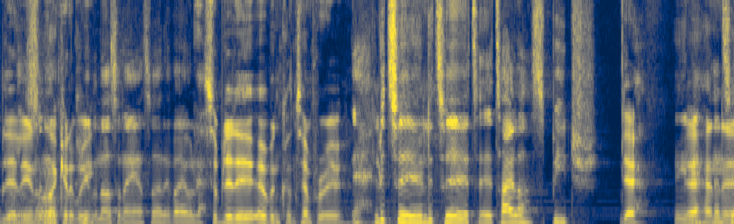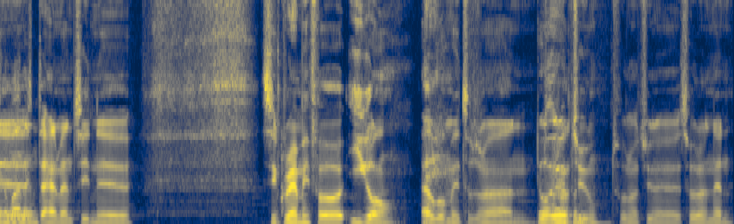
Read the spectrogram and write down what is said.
bliver det en Så underkategori. sådan af, så er det bare Ja, så bliver det Urban Contemporary. Ja, lyt til, lyt til, til Tyler Speech. Ja, ja han, Han øh, da han vandt sin, øh, sin Grammy for Eagle album i 2000, Det var 2020, 2020, 2019.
